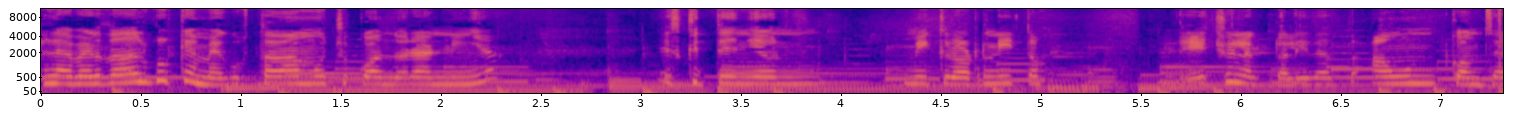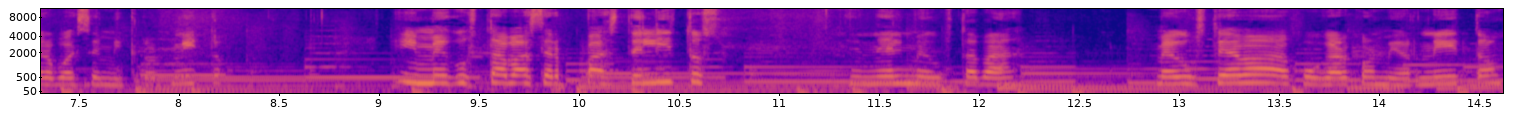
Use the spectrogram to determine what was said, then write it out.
La verdad algo que me gustaba mucho cuando era niña es que tenía un microornito. De hecho, en la actualidad aún conservo ese microornito. Y me gustaba hacer pastelitos en él me gustaba me gustaba jugar con mi hornito.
